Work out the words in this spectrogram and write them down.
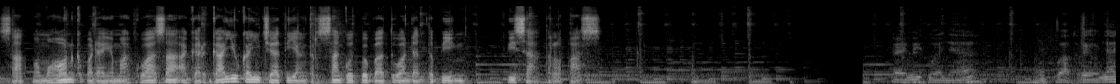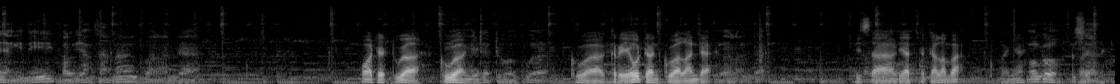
Saat memohon kepada Yang Maha Kuasa agar kayu-kayu jati yang tersangkut bebatuan dan tebing bisa terlepas. Ya ini guanya, gua kreonya yang ini, kalau yang sana gua landa. Oh ada dua gua Ada dua gua. Gua Kreo dan Gua Landa. Gua Landa. Bisa oh. lihat ke dalam Pak guanya? Monggo bisa. di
